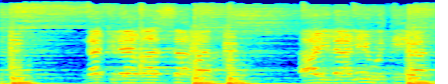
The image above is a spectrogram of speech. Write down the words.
نكلي غزمت ايلاني وتيان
